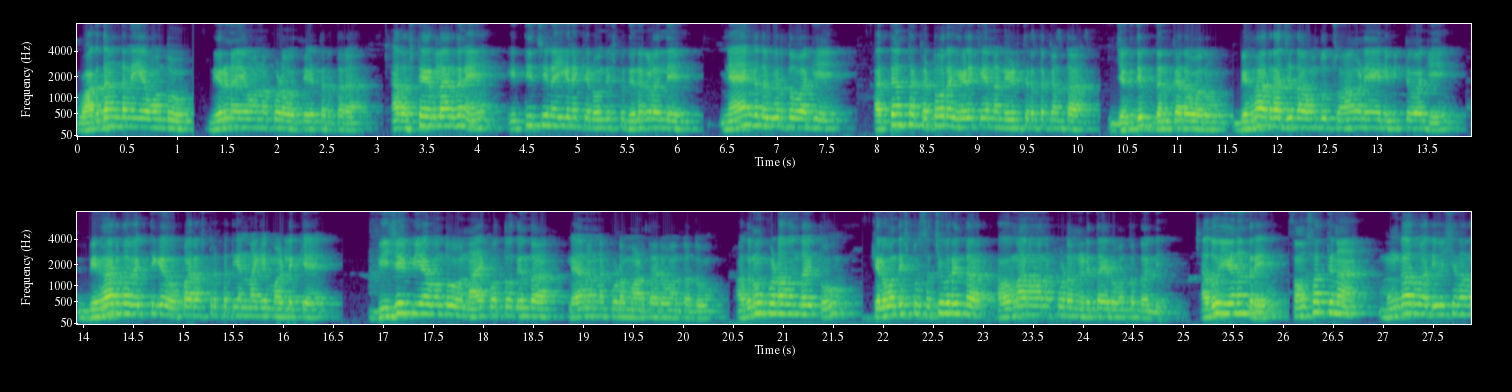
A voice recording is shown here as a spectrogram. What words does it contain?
ವಾಗ್ದಂಡನೆಯ ಒಂದು ನಿರ್ಣಯವನ್ನು ಕೂಡ ಒಪ್ಪಿಗೆತಿರ್ತಾರೆ ಅದಷ್ಟೇ ಇರಲಾರ್ದೇನೆ ಇತ್ತೀಚಿನ ಈಗಿನ ಕೆಲವೊಂದಿಷ್ಟು ದಿನಗಳಲ್ಲಿ ನ್ಯಾಯಾಂಗದ ವಿರುದ್ಧವಾಗಿ ಅತ್ಯಂತ ಕಠೋರ ಹೇಳಿಕೆಯನ್ನು ನೀಡುತ್ತಿರತಕ್ಕಂಥ ಜಗದೀಪ್ ಧನ್ಕರ್ ಅವರು ಬಿಹಾರ್ ರಾಜ್ಯದ ಒಂದು ಚುನಾವಣೆಯ ನಿಮಿತ್ತವಾಗಿ ಬಿಹಾರದ ವ್ಯಕ್ತಿಗೆ ಉಪರಾಷ್ಟ್ರಪತಿಯನ್ನಾಗಿ ಮಾಡಲಿಕ್ಕೆ ಬಿಜೆಪಿಯ ಒಂದು ನಾಯಕತ್ವದಿಂದ ಪ್ಲಾನ್ ಅನ್ನ ಕೂಡ ಮಾಡ್ತಾ ಇರುವಂತದ್ದು ಅದನ್ನು ಕೂಡ ಒಂದಾಯ್ತು. ಕೆಲವೊಂದಿಷ್ಟು ಸಚಿವರಿಂದ ಅವಮಾನವನ್ನು ಕೂಡ ನಡೀತಾ ಇರುವಂತದ್ದು ಅಲ್ಲಿ ಅದು ಏನಂದ್ರೆ, ಸಂಸತ್ತಿನ ಮುಂಗಾರು ಅಧಿವೇಶನದ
